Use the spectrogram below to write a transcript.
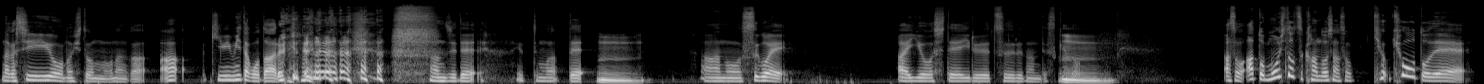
なんか CEO の人もなんか「あ君見たことある」みたいな 感じで言ってもらってうん。あのすごい愛用しているツールなんですけど、うん。あそうあともう一つ感動したのはその京京都で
